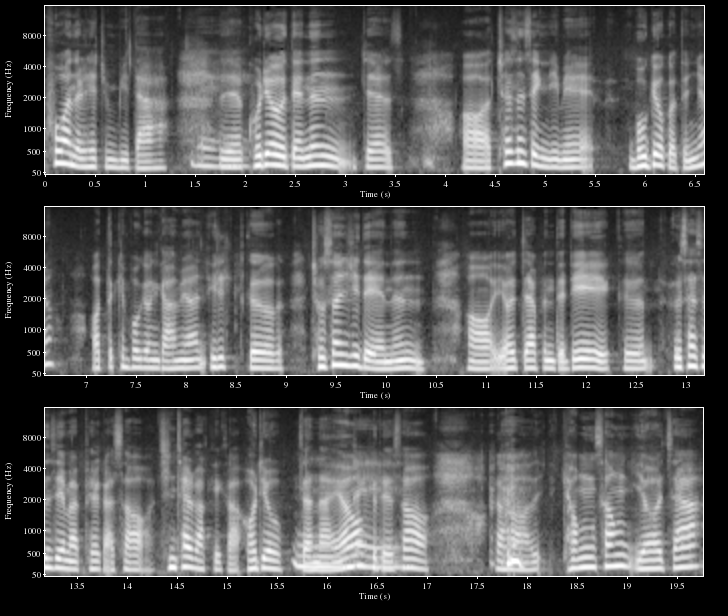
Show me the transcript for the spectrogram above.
후원을 해줍니다. 네. 네, 고려의대는 이제 어, 최 선생님의 모교거든요. 어떻게 모교인가 하면 일, 그 조선시대에는 어, 여자분들이 그 의사 선생님 앞에 가서 진찰받기가 어렵잖아요. 음, 네. 그래서 어, 경성 여자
